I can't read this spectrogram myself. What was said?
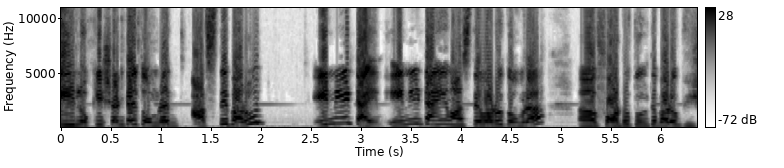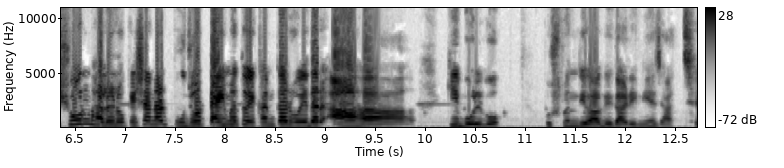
এই লোকেশনটায় তোমরা আসতে পারো এনি টাইম এনি টাইম আসতে পারো তোমরা ফটো তুলতে পারো। ভীষণ ভালো লোকেশন আর পুজোর টাইমে তো এখানকার ওয়েদার আহা, কি বলব? পুষ্পন্দিও আগে গাড়ি নিয়ে যাচ্ছে।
